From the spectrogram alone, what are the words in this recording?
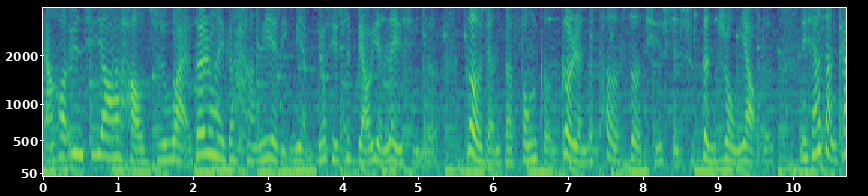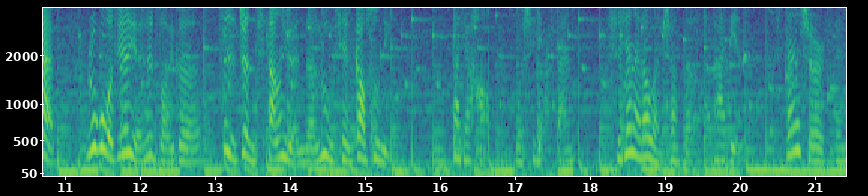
然后运气要好之外，在任何一个行业里面，尤其是表演类型的。个人的风格、个人的特色其实是更重要的。你想想看，如果我今天也是走一个字正腔圆的路线，告诉你，大家好，我是雅凡，时间来到晚上的八点三十二分，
